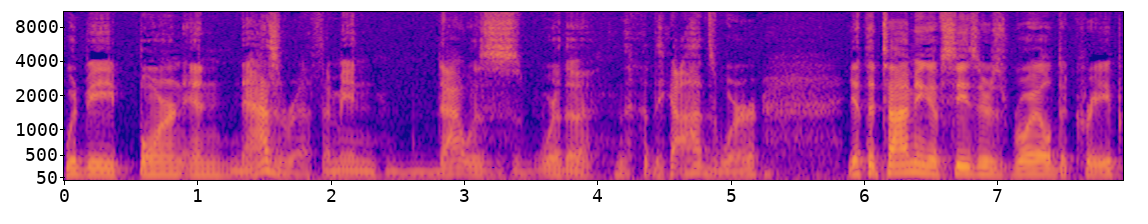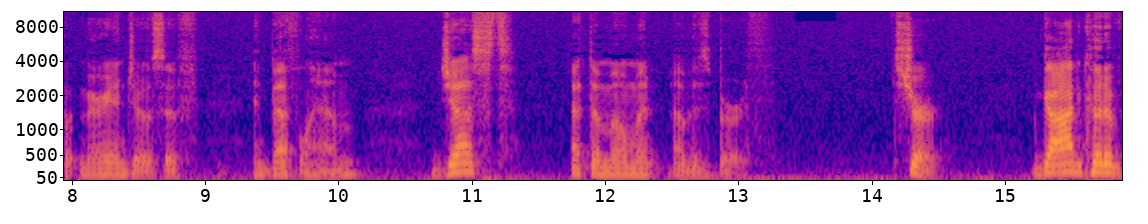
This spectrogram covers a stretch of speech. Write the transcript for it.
would be born in Nazareth. I mean, that was where the, the odds were. Yet the timing of Caesar's royal decree put Mary and Joseph in Bethlehem just at the moment of his birth. Sure, God could have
